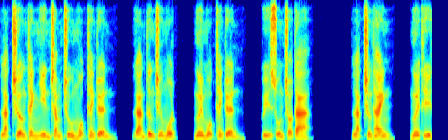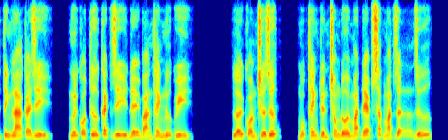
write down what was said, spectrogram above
lạc trường thanh nhìn chăm chú một thanh tuyển, gàn từng chữ một ngươi một thanh tuyển, quỳ xuống cho ta. Lạc trường thanh ngươi thì tính là cái gì? Ngươi có tư cách gì để bản thánh nữ quỳ? Lời còn chưa dứt một thanh tuyển trong đôi mắt đẹp sắc mặt giận dữ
